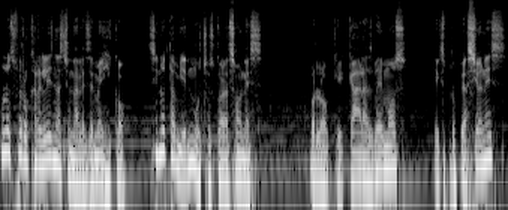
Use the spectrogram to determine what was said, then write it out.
o los ferrocarriles nacionales de México, sino también muchos corazones. Por lo que caras vemos, expropiaciones,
